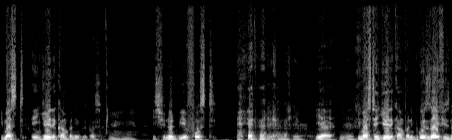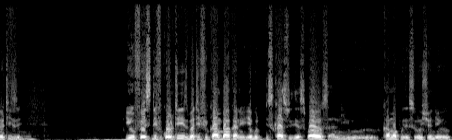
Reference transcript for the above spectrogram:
You must enjoy the company of the person. Yeah. It should not be a forced. Relationship. Yeah, Yes. you must enjoy the company because life is not easy. Mm. You face difficulties, but if you come back and you're able to discuss with your spouse and you come up with a solution, you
